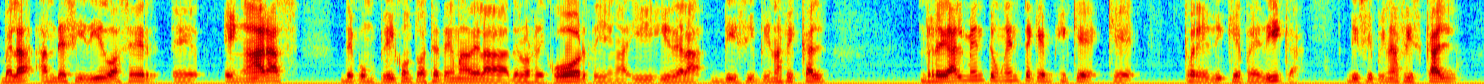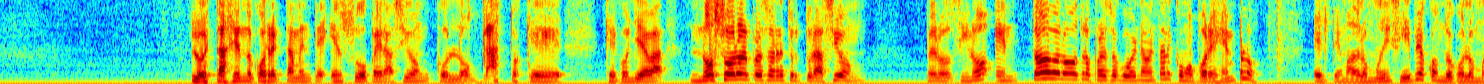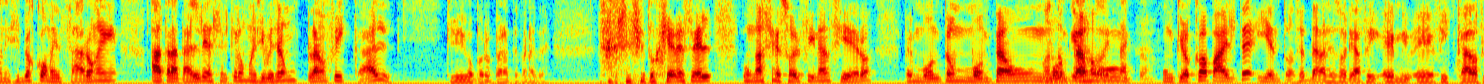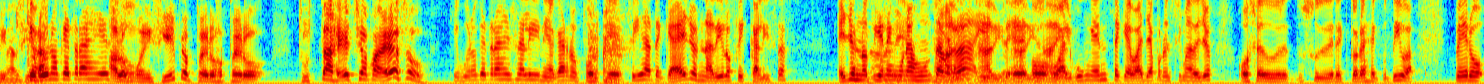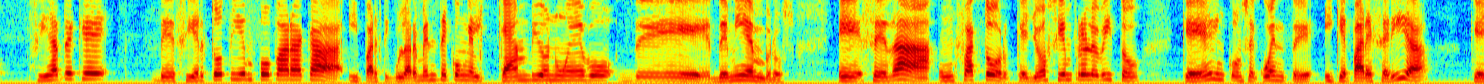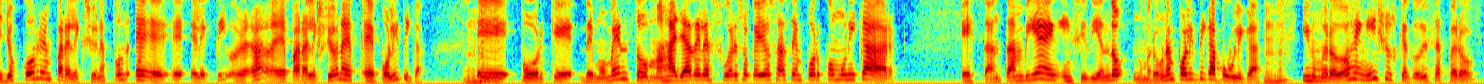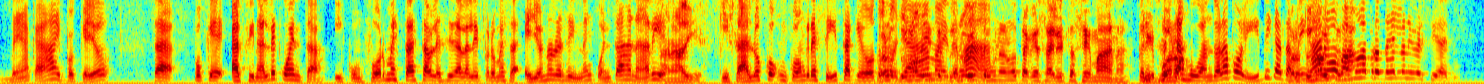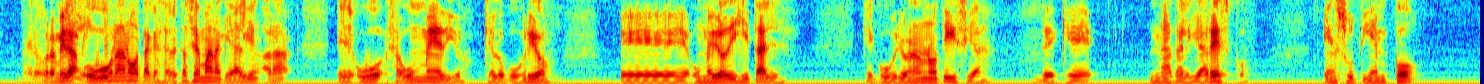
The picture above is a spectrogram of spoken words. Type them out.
¿verdad? han decidido hacer eh, en aras de cumplir con todo este tema de, la, de los recortes y, de la disciplina fiscal. Realmente un ente que, que, que, que predica disciplina fiscal lo está haciendo correctamente en su operación con los gastos que, que conlleva, no solo el proceso de reestructuración, pero sino en todos los otros procesos gubernamentales, como por ejemplo el tema de los municipios, cuando con los municipios comenzaron a, tratar de hacer que los municipios hicieran un plan fiscal. Que yo digo, pero espérate, espérate. si tú quieres ser un asesor financiero, pues monta un, monta un, monta, un, kiosco, un, kiosco, aparte y entonces da la asesoría eh, eh, fiscal o financiera qué bueno que traes eso. a los municipios, pero, pero tú estás hecha para eso. Qué bueno que traes esa línea, Carlos, porque fíjate que a ellos nadie los fiscaliza. Ellos no tienen una junta, ¿verdad? o, algún ente que vaya por encima de ellos o su, directora ejecutiva. Pero fíjate que de cierto tiempo para acá y particularmente con el cambio nuevo de, miembros, eh, se da un factor que yo siempre lo he visto que es inconsecuente y que parecería que ellos corren para elecciones eh, eh, para elecciones políticas. Eh, porque de momento, más allá del esfuerzo que ellos hacen por comunicar, están también incidiendo, número uno, en política pública y número dos, en issues que tú dices, pero ven acá, y porque ellos... O sea, porque al final de cuentas, y conforme está establecida la ley promesa, ellos no les rinden cuentas a nadie. A nadie. Quizás los, un congresista que otro lo llama no viste, y tú No viste una nota que salió esta semana. Pero y, están jugando a la política también. Ah, no, vamos a proteger la universidad. Pero, mira, hubo una nota que salió esta semana que alguien, ahora eh, hubo un medio que lo cubrió, eh, un medio digital que cubrió una noticia de que Natalia Yaresco, en su tiempo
